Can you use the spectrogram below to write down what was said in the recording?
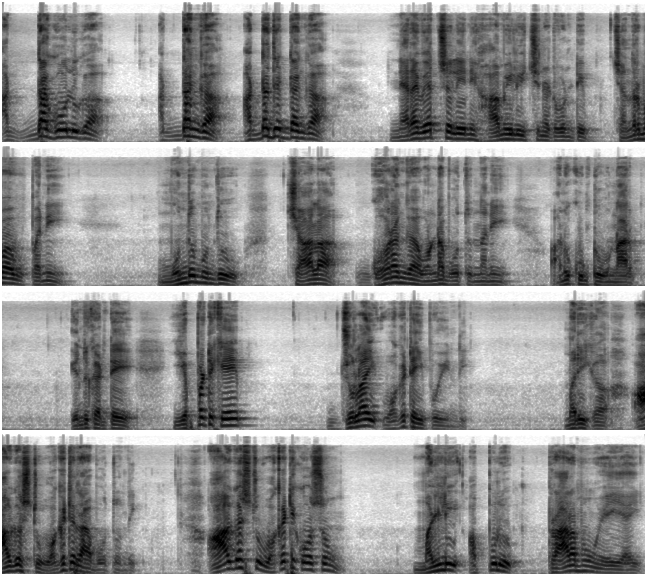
అడ్డగోలుగా అడ్డంగా అడ్డదిడ్డంగా నెరవేర్చలేని హామీలు ఇచ్చినటువంటి చంద్రబాబు పని ముందు ముందు చాలా ఘోరంగా ఉండబోతుందని అనుకుంటూ ఉన్నారు. ఎందుకంటే ఇప్పటికే జులై ఒకటి అయిపోయింది మరి ఇక ఆగస్టు ఒకటి రాబోతుంది. ఆగస్టు ఒకటి కోసం మళ్ళీ అప్పులు ప్రారంభమయ్యాయి.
